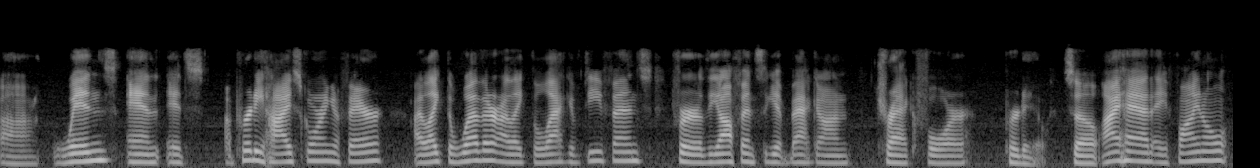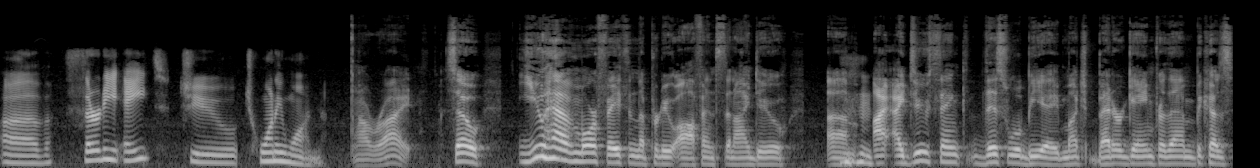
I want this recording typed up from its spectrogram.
uh, wins, and it's a pretty high scoring affair. I like the weather. I like the lack of defense for the offense to get back on track for Purdue. So I had a final of 38 to 21. All right. So you have more faith in the Purdue offense than I do. Um, I, I do think this will be a much better game for them because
